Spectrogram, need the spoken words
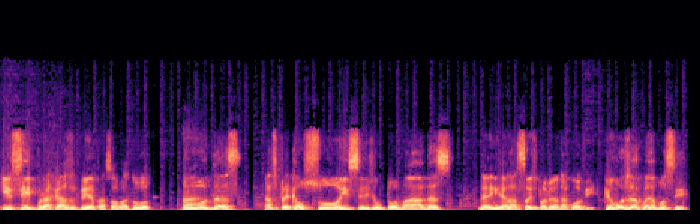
que se por acaso venha para Salvador, todas as precauções sejam tomadas né, em relação a esse problema da Covid. Porque eu vou dizer uma coisa a você.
